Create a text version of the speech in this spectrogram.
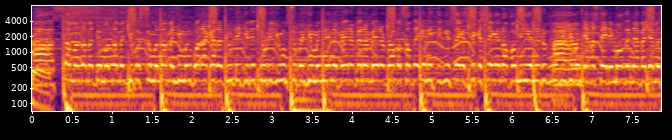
Uh, summon, I'm a doom, I'm a you assuming I'm a human. What I gotta do to get it through to you? I'm superhuman, innovative, and I made a rubber so that anything you say is ricochet off of me and it'll glue to you um, and devastating more than ever demonstrated.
